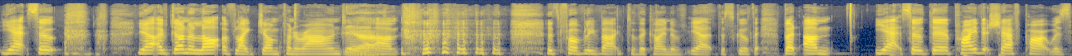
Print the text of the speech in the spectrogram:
Yeah, so yeah, I've done a lot of like jumping around and Yeah. um it's probably back to the kind of yeah, the school thing. But um yeah, so the private chef part was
